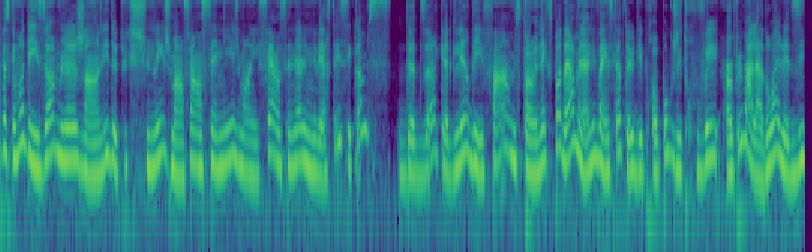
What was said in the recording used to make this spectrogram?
parce que moi des hommes là j'en lis depuis que je suis née je m'en fais enseigner je m'en ai fait enseigner à l'université. C'est comme de dire que de lire des femmes c'est un exploit. D'ailleurs Mélanie Vincelette a eu des propos que j'ai trouvé un peu maladroits. Elle a dit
